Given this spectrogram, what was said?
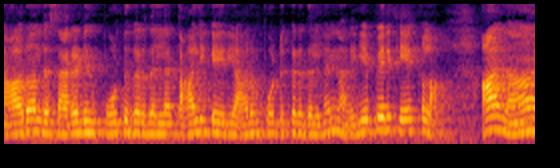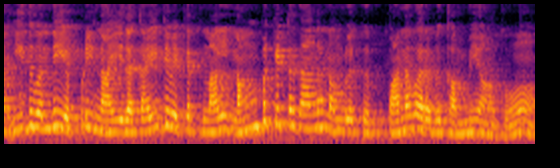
யாரும் அந்த சரடு போட்டுக்கிறது இல்லை தாலி கயிறு யாரும் போட்டுக்கிறது இல்லைன்னு நிறைய பேர் கேட்கலாம். ஆனால் இது வந்து எப்படி நான் இதை கைட்டு வைக்கிறதுனால நம்ம கிட்ட தாங்க நம்மளுக்கு பண வரவு கம்மியாகும்.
